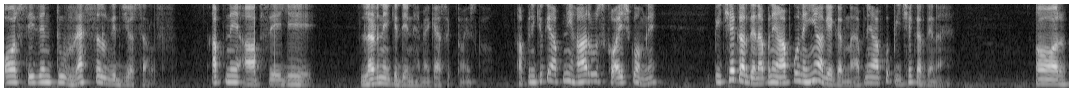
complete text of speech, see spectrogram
और season to wrestle with yourself अपने आप से ये लड़ने के दिन है, मैं कह सकता हूँ इसको। अपनी, क्योंकि अपनी हर उस ख्वाहिश को हमने पीछे कर देना, अपने आप को नहीं आगे करना है अपने आप को पीछे कर देना है। और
